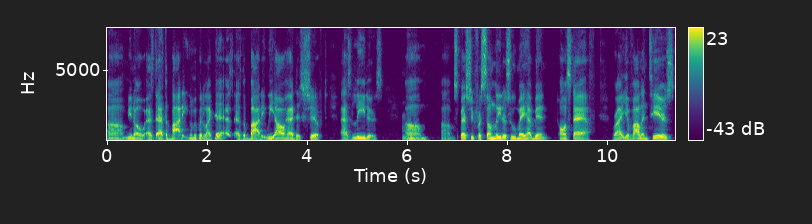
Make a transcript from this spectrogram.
um, you know, as as the body. Let me put it like that. As as the body, we all had to shift as leaders, mm-hmm. um, um, especially for some leaders who may have been on staff. Right, your volunteers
